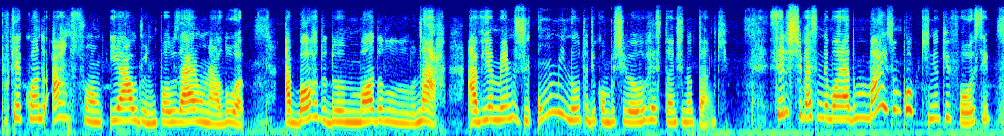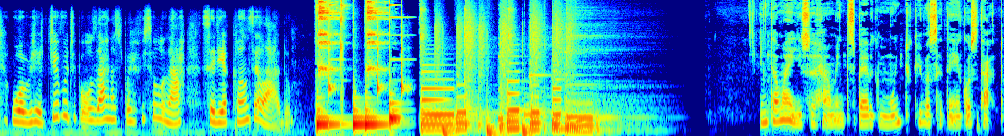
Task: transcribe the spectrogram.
porque quando Armstrong e Aldrin pousaram na Lua, a bordo do módulo lunar, havia menos de um minuto de combustível restante no tanque. Se eles tivessem demorado mais um pouquinho que fosse, o objetivo de pousar na superfície lunar seria cancelado. Então é isso, eu realmente espero muito que você tenha gostado.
